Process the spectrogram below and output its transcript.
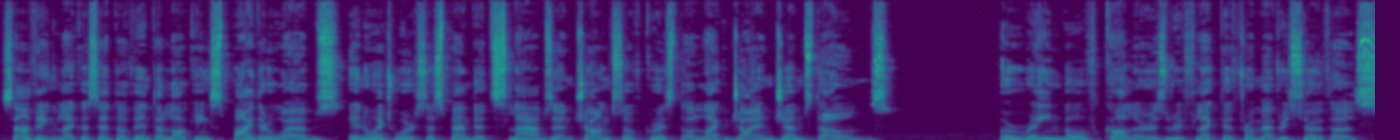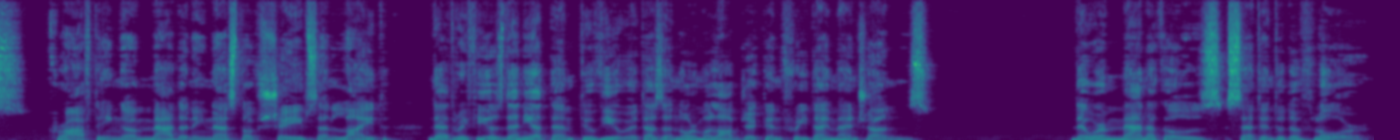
something like a set of interlocking spider webs in which were suspended slabs and chunks of crystal like giant gemstones. A rainbow of colors reflected from every surface, crafting a maddening nest of shapes and light that refused any attempt to view it as a normal object in three dimensions. There were manacles set into the floor,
